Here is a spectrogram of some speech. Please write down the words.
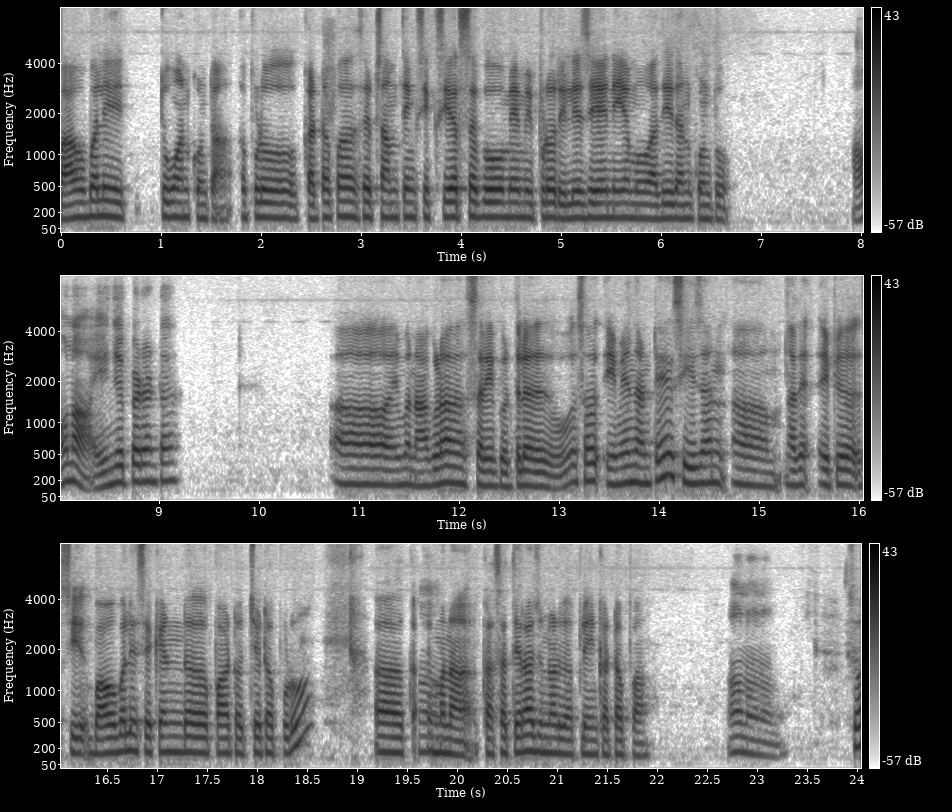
బాహుబలి టూ అనుకుంటా. అప్పుడు Kattappa said something six years ago మేము ఇప్పుడు రిలీజ్ చేయనీయము అది ఇది అనుకుంటూ. అవునా? ఏం చెప్పాడంట? ఏమో నాకు కూడా సరిగ్గా గుర్తులేదు. సో ఏమైందంటే సీజన్ అదే బాహుబలి సెకండ్ పార్ట్ వచ్చేటప్పుడు. మన సత్యరాజ్ ఉన్నాడు కదా ప్లేయింగ్ కట్టప్ప అవునవునవును. So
